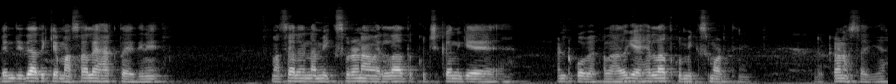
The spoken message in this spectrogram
ಬೆಂದಿದೆ, ಅದಕ್ಕೆ ಮಸಾಲೆ ಹಾಕ್ತಾಯಿದ್ದೀನಿ ಮಸಾಲೆನ ಮಿಕ್ಸ್ ಮಾಡೋಣ ಎಲ್ಲದಕ್ಕೂ ಚಿಕನ್ಗೆ ಅಂಟ್ಕೋಬೇಕಲ್ಲ, ಅದಕ್ಕೆ ಎಲ್ಲದಕ್ಕೂ ಮಿಕ್ಸ್ ಮಾಡ್ತೀನಿ. ಕಾಣಿಸ್ತಾ ಇದೆಯಾ?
